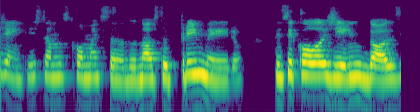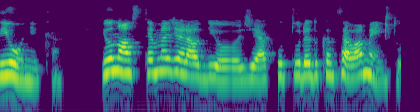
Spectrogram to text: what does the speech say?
gente! Estamos começando o nosso primeiro Psicologia em Dose Única. E o nosso tema geral de hoje é a cultura do cancelamento.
